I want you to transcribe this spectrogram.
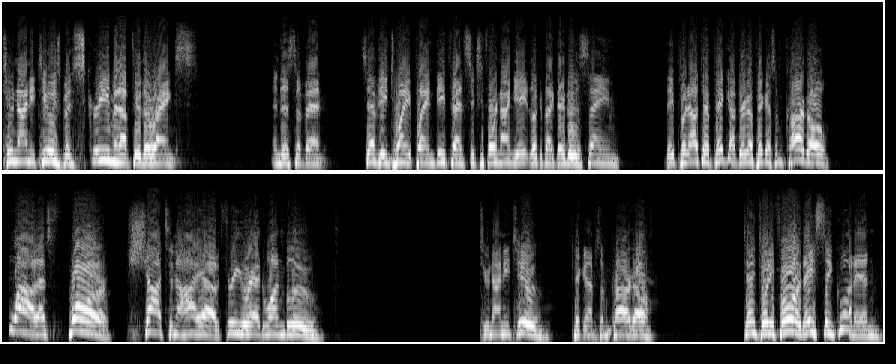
292 has been screaming up through the ranks in this event. 1720 playing defense, 6498 looking like they do the same. They put out their pickup. They're going to pick up some cargo. Wow, that's four shots in a high up. Three red, one blue. 292 picking up some cargo. 1024, they sink one in.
